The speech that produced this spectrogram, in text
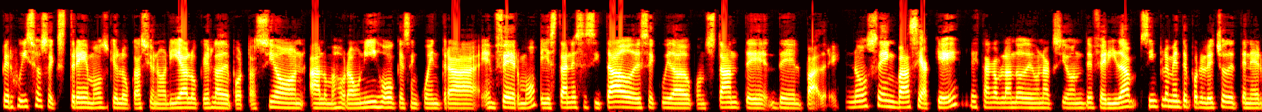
perjuicios extremos que le ocasionaría lo que es la deportación, a lo mejor a un hijo que se encuentra enfermo y está necesitado de ese cuidado constante del padre. No sé en base a qué le están hablando de una acción de ferida, simplemente por el hecho de tener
